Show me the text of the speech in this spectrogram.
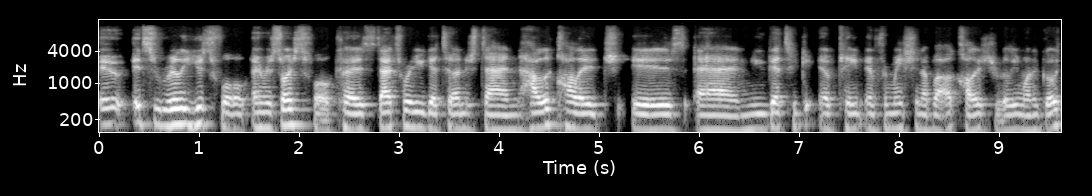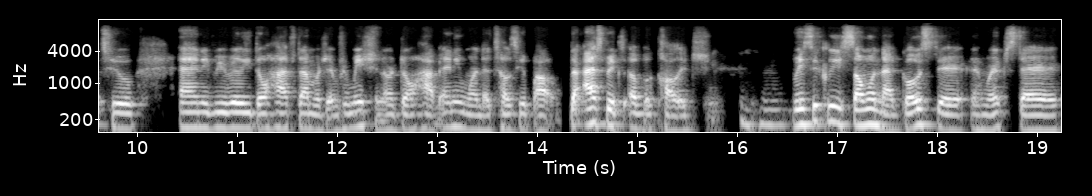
It, it's really useful and resourceful because that's where you get to understand how the college is and you get to get, obtain information about a college you really want to go to. And if you really don't have that much information or don't have anyone that tells you about the aspects of a college, mm-hmm. basically someone that goes there and works there,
